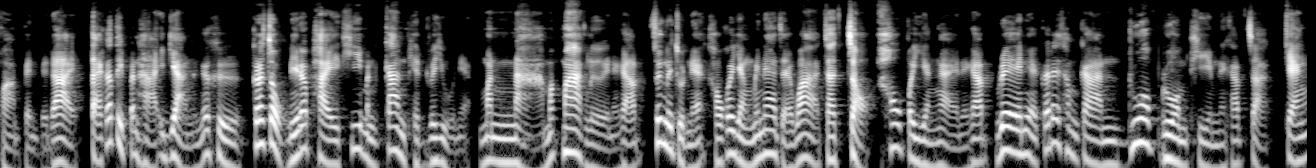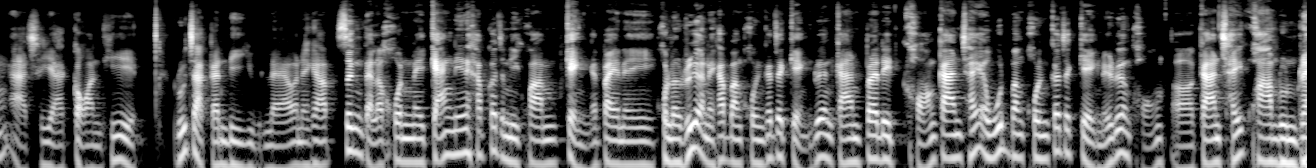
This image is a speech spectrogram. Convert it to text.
ความเป็นไปได้ แต่ก็ติดปัญหาอีกอย่างหนึ่งก็คือ กระจกนิรภัยที่มันกั้นเพชรไว้อยู่เนี่ยมันหนามากๆเลยนะครับ ซึ่งในจุดเนี้ยเขาก็ยังไม่แน่ใจว่าจะเจาะเข้าไปยังไงนะครับ เรเนี่ยก็ได้ทำการรวบรวมทีมนะครับจากแก๊งอาชญากรที่ รู้จักกันดีอยู่แล้วนะครับ ซึ่งแต่ละคนในแก๊งนี้นะครับก็จะมีความเก่งกันไปในคนละเรื่องนะครับ บางคนก็จะเก่งเรื่องการประดิษฐ์ของการใช้อาวุธ บางคนก็จะเก่งในเรื่องของออการใช้ความรุนแร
